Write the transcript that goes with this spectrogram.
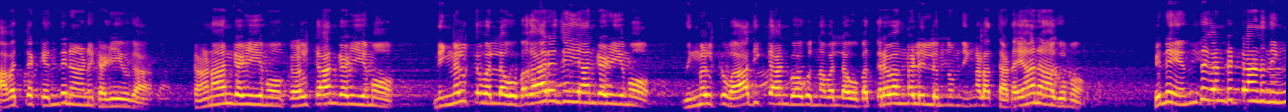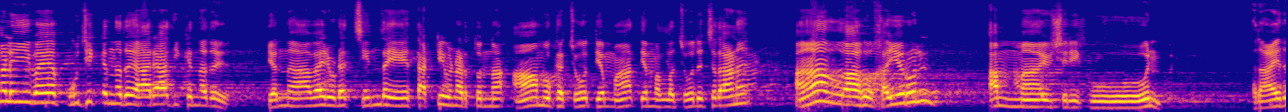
അവറ്റക്ക് എന്തിനാണ് കഴിയുക? കാണാൻ കഴിയുമോ? കേൾക്കാൻ കഴിയുമോ? നിങ്ങൾക്ക് വല്ല ഉപകാരം ചെയ്യാൻ കഴിയുമോ? നിങ്ങൾക്ക് വാദിക്കാൻ പോകുന്ന വല്ല ഉപദ്രവങ്ങളിൽ നിന്നും നിങ്ങളെ തടയാനാകുമോ? പിന്നെ എന്ത് കണ്ടിട്ടാണ് നിങ്ങൾ ഈ വയ പൂജിക്കുന്നത് ആരാധിക്കുന്നത്? എന്ന് അവരുടെ ചിന്തയെ തട്ടി ഉണർത്തുന്ന ആമുഖ ചോദ്യം ആദ്യം അല്ല ചോദിച്ചതാണ് ആ അള്ളാഹു ഹൈറുൻ അമ്മായുശ്രീക്കൂൻ അതായത്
